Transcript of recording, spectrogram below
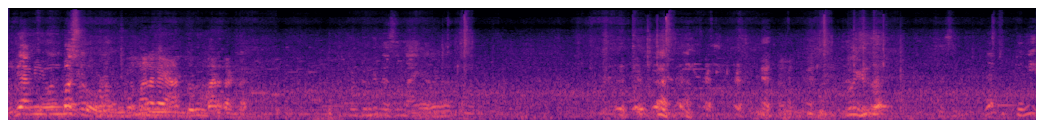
उद्या आम्ही येऊन बसलो. मला काही हात धरून बाहेर काढणार? तुम्ही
